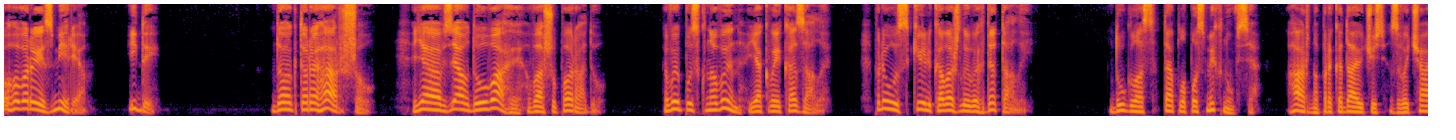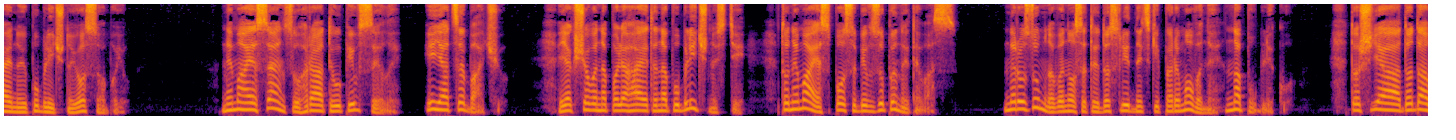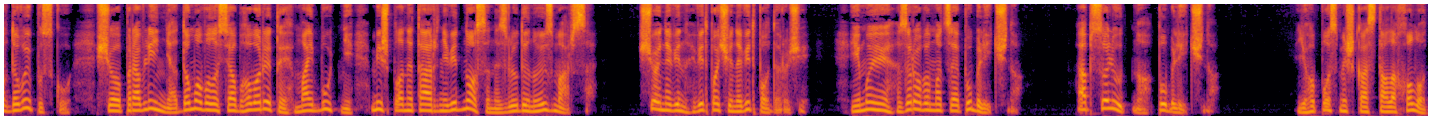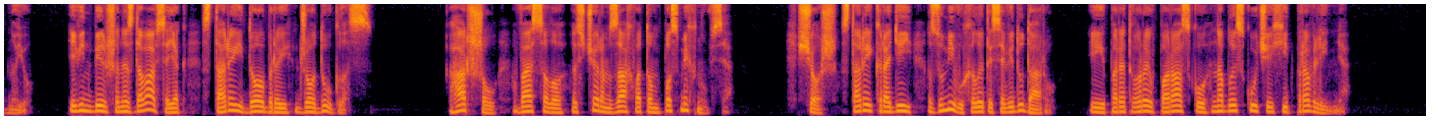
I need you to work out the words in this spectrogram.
Поговори з Міріам. Іди. Докторе Гаршоу, я взяв до уваги вашу пораду. Випуск новин, як ви й казали, плюс кілька важливих деталей. Дуглас тепло посміхнувся, гарно прикидаючись звичайною публічною особою. Немає сенсу грати у півсили, і я це бачу. Якщо ви наполягаєте на публічності, то немає способів зупинити вас. Нерозумно виносити дослідницькі перемовини на публіку. Тож я додав до випуску, що правління домовилося обговорити майбутні міжпланетарні відносини з людиною з Марса. Щойно він відпочине від подорожі, і ми зробимо це публічно. Абсолютно публічно. Його посмішка стала холодною, і він більше не здавався як старий добрий Джо Дуглас. Гаршоу весело, з щирим захватом посміхнувся. Що ж, старий крадій зумів ухилитися від удару і перетворив поразку на блискучий хід правління.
